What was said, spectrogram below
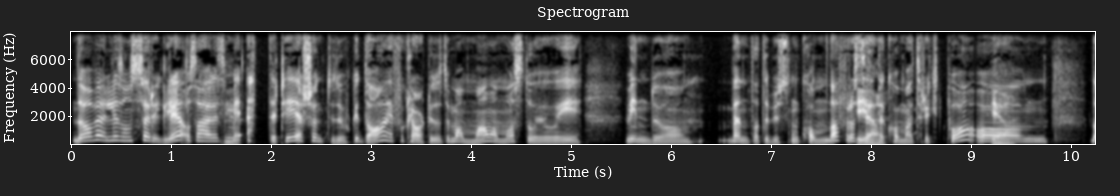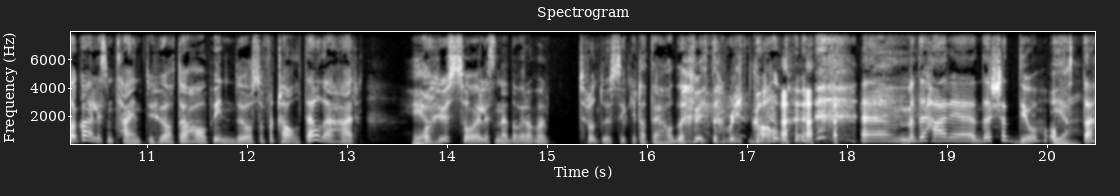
Det var veldig sånn sørgelig. Og så har jeg liksom i ettertid Jeg skjønte det jo ikke da. Jeg forklarte det til mamma. Mamma sto jo i vinduet og venta til bussen kom, da, for å se Ja. at jeg kom meg trygt på. Og Ja. da ga jeg liksom tegn til hun at jeg har opp vinduet, og så fortalte jeg jo det her. Ja. Og hun så jo liksom nedover og trodde jo sikkert at jeg hadde begynt å bli gal. Eh, Men det her eh, det skjedde jo ofte.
